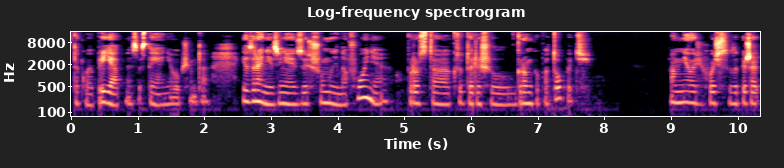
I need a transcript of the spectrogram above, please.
такое приятное состояние, в общем-то. Я заранее извиняюсь за шумы на фоне. Просто кто-то решил громко потопать. А мне очень хочется записать...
